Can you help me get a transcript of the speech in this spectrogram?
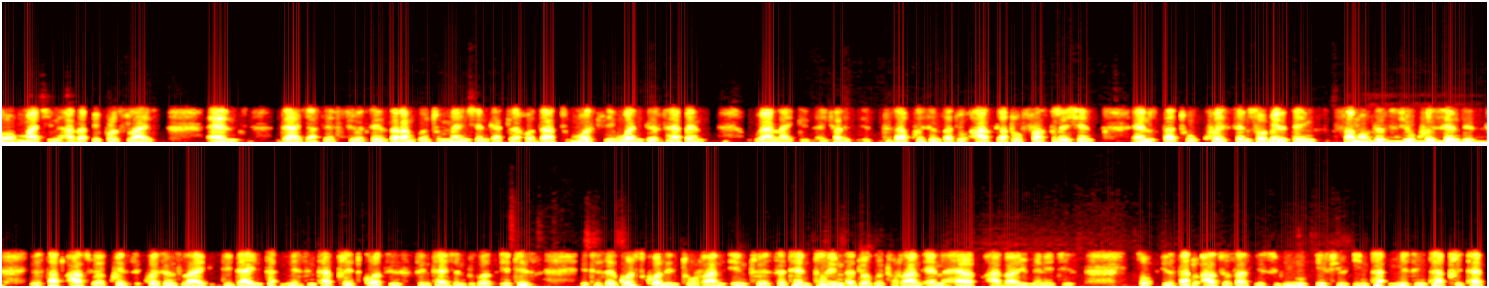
so much in other people's lives. And there are just a few things that I'm going to mention, that mostly when this happens, we are like, actually, these are questions that you ask out of frustration and start to question so many things some of these few questions is you start to ask your questions like, did I inter- misinterpret God's intention? Because it is it is a God's calling to run into a certain dream that you are going to run and help other humanities. So you start to ask yourself if you if you inter- misinterpreted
